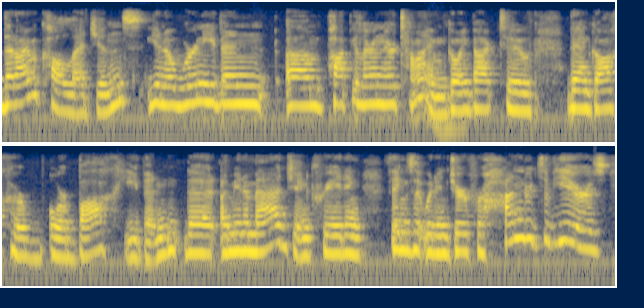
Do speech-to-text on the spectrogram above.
that I would call legends, you know, weren't even um, popular in their time. Going back to Van Gogh or, or Bach, even that I mean, imagine creating things that would endure for hundreds of years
